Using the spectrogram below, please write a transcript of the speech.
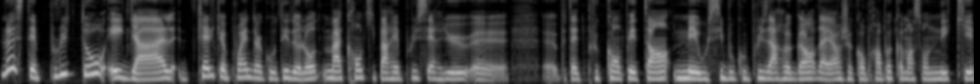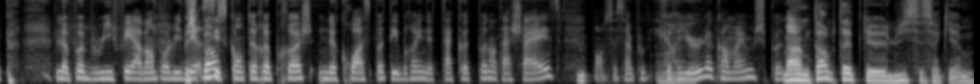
Là, c'était plutôt égal, quelques points d'un côté de l'autre. Macron qui paraît plus sérieux, euh, euh, peut-être plus compétent, mais aussi beaucoup plus arrogant. D'ailleurs, je comprends pas comment son équipe l'a pas briefé avant pour lui Mais dire pense- c'est ce qu'on te reproche, ne croise pas tes bras et ne t'accote pas dans ta chaise. Mm. Bon, ça, c'est un peu curieux, là, quand même. Je sais pas. Mais en même temps, peut-être que lui, c'est ça qu'il aime.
